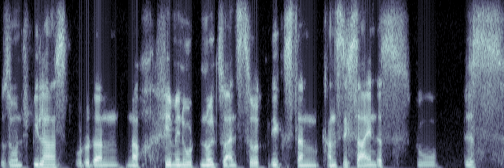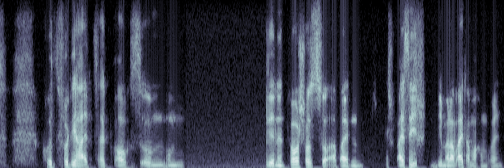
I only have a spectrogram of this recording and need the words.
du so ein Spiel hast, wo du dann nach vier Minuten 0 zu 1 zurückliegst, dann kann es nicht sein, dass du bis kurz vor die Halbzeit brauchst, um, um wieder eine Torschuss zu arbeiten. Ich weiß nicht, wie wir da weitermachen wollen.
